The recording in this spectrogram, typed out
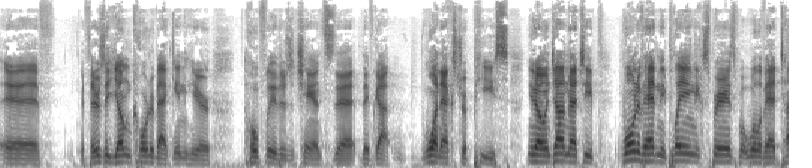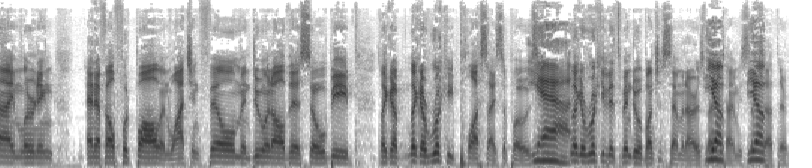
if if there's a young quarterback in here, hopefully there's a chance that they've got one extra piece. You know, and John Metchie won't have had any playing experience, but will have had time learning NFL football and watching film and doing all this. So it will be like a like a rookie plus, I suppose. Yeah, like a rookie that's been to a bunch of seminars by yep, the time he steps yep. out there.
